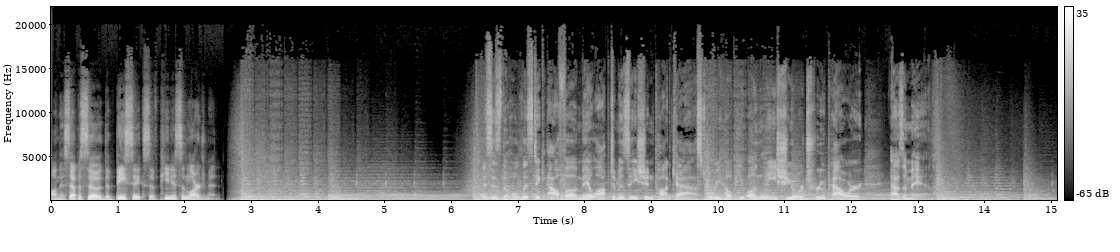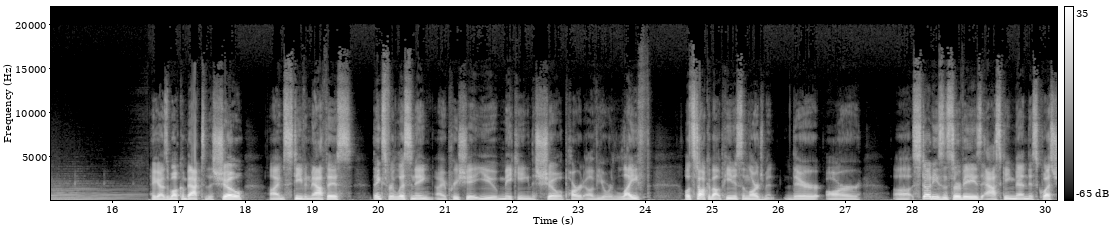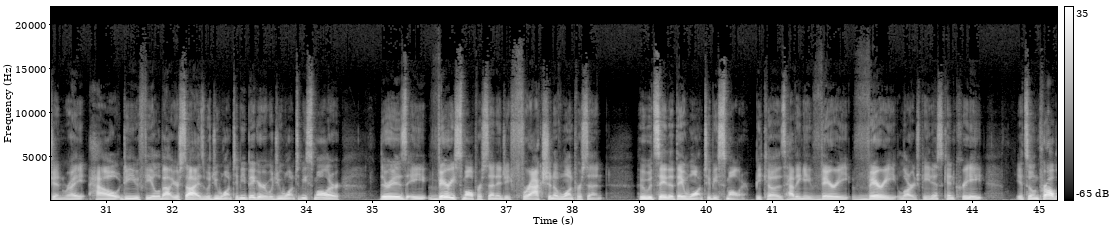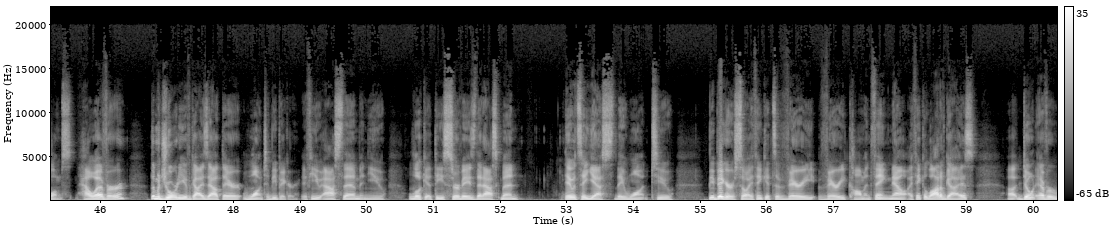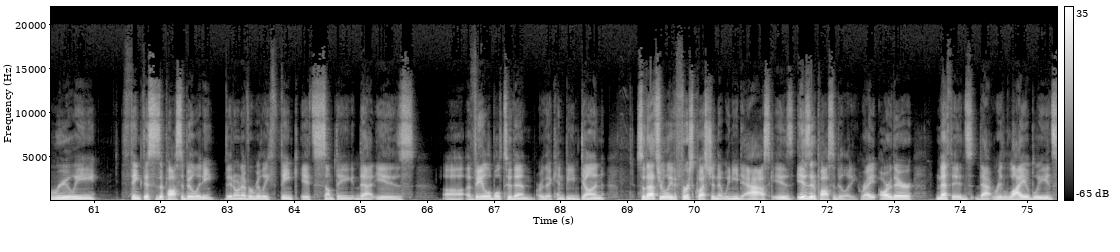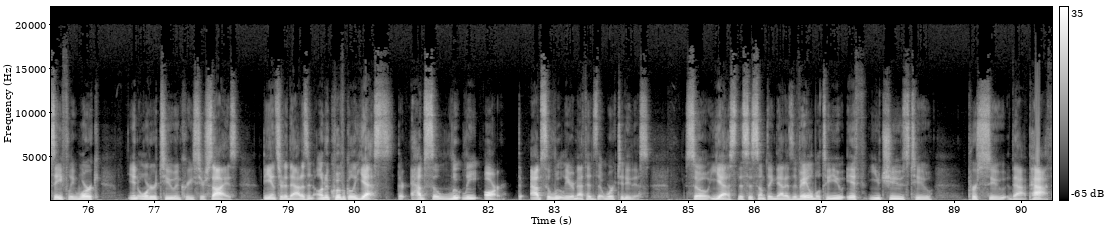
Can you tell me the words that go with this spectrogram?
On this episode, the basics of penis enlargement. This is the Holistic Alpha Male Optimization Podcast, where we help you unleash your true power as a man. Hey guys, welcome back to the show. I'm Steven Mathis. Thanks for listening. I appreciate you making the show a part of your life. Let's talk about penis enlargement. There are uh, studies and surveys asking men this question, right? How do you feel about your size? Would you want to be bigger? Would you want to be smaller? There is a very small percentage, a fraction of 1%, who would say that they want to be smaller because having a very, very large penis can create its own problems. However, the majority of guys out there want to be bigger. If you ask them and you look at these surveys that ask men, they would say yes, they want to be bigger. So I think it's a very, very common thing. Now, I think a lot of guys uh, don't ever really think this is a possibility. They don't ever really think it's something that is uh, available to them or that can be done. So that's really the first question that we need to ask is is it a possibility, right? Are there methods that reliably and safely work in order to increase your size? The answer to that is an unequivocal yes. There absolutely are. There absolutely are methods that work to do this. So, yes, this is something that is available to you if you choose to pursue that path.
